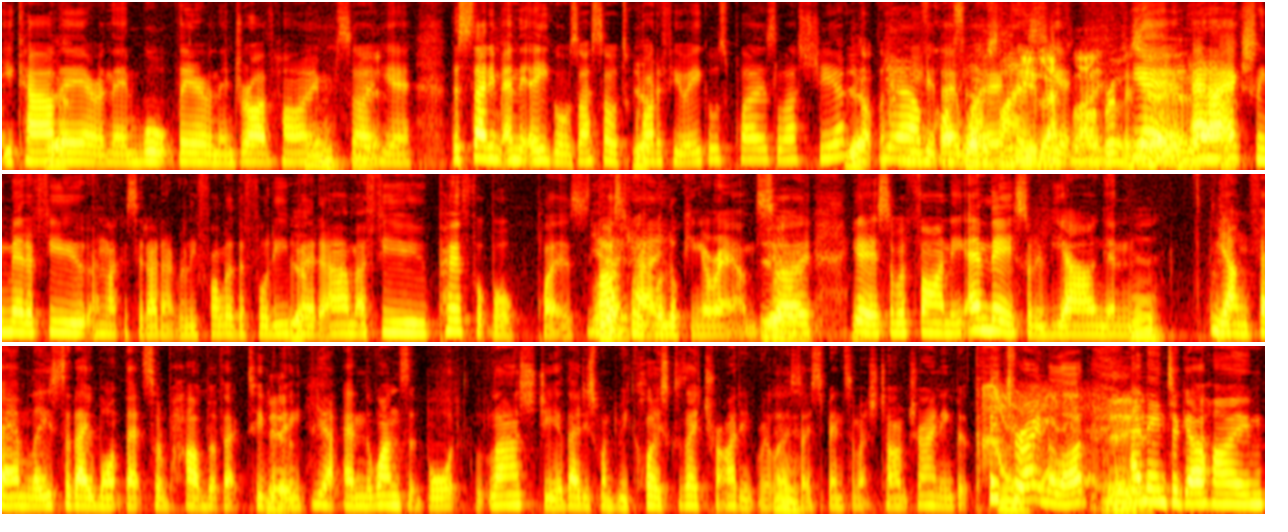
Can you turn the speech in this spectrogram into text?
your car Yeah. there and then walk there and then drive home. so Yeah. yeah. the stadium and the Eagles. I sold to Yeah. quite a few Eagles players last year. Yeah. Not that Yeah, I knew who course, they were. Lap Lane. 'cause, Lap yeah. Yeah, Yeah, yeah. and I actually met a few, and like I said, I don't really follow the footy, Yeah. but um, a few Perth football players Yeah. last week Okay. were looking around. Yeah. So yeah, so we're finding, and they're sort of young and. Mm. Young families, so they want that sort of hub of activity. Yeah. And the ones that bought last year, they just wanted to be close because they try. I didn't realise Mm. they spend so much time training, but they train a lot. Yeah, yeah. And then to go home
